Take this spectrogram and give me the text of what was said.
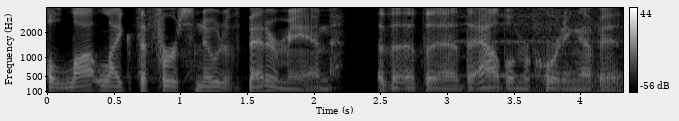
a lot like the first note of Better Man, the the the album recording of it.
